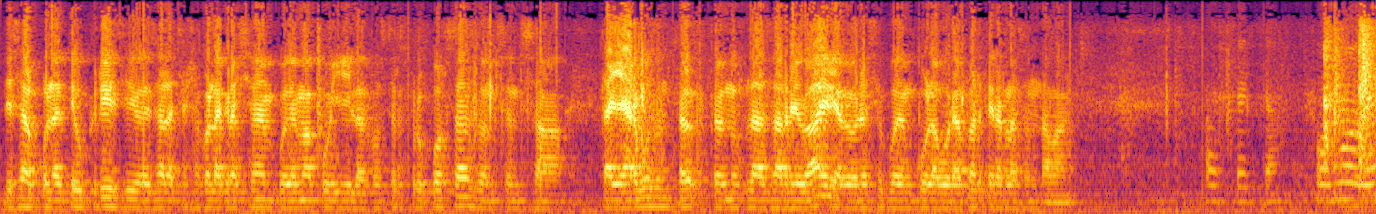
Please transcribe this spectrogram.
des del col·lectiu Crisi o des de la xarxa per la creixement podem acollir les vostres propostes, doncs sense tallar-vos, fer-nos-les arribar i a veure si podem col·laborar per tirar-les endavant. Perfecte, pues molt bé.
